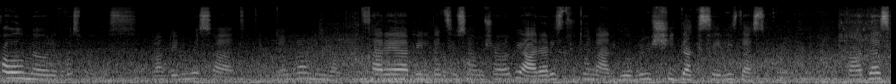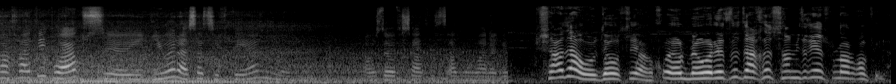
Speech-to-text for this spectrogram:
ყოველ მეორე დღეს მოდის. რამდენიმე საათი, იმიტომ რომ სარეაბილიტაციო სამუშაოები არ არის თვითონ ადგილობრივი შიდაქსელის დასაქმება. გადასახადი გვაქვს იგივე, რასაც იხდიან 24 საათის წამომარაგება. სადა 24-იან, ყოველ მეორე დღეს ახლა 3 დღეა სულ არ ყოფილა.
